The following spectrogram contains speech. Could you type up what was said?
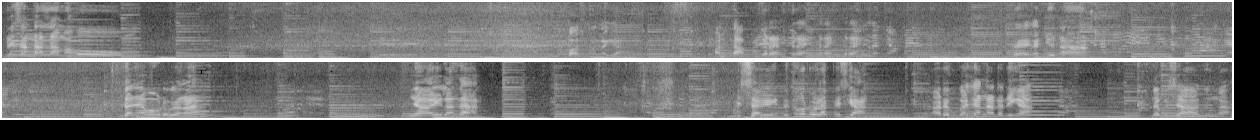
Beli sana lah, Om. Pasan lagi. Mantap, keren, keren, keren, keren, keren. Eh, lanjut nah. Dan yang mau berdua sana? Nyai langgan. Bisa gitu, itu kan dua lapis kan? Ada buka sana, ada di nggak? Bisa tuh nggak?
